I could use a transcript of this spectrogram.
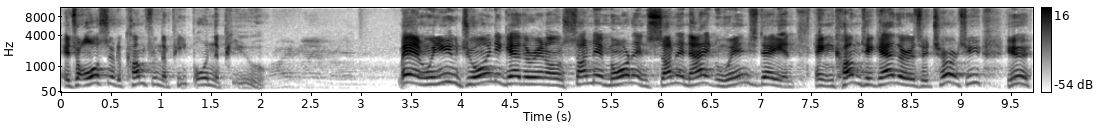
it's also to come from the people in the pew. Man, when you join together in on Sunday morning, Sunday night, and Wednesday, and, and come together as a church, you, you,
